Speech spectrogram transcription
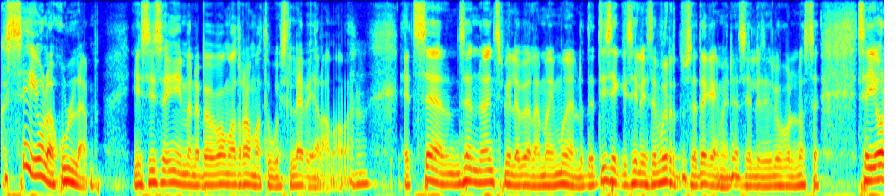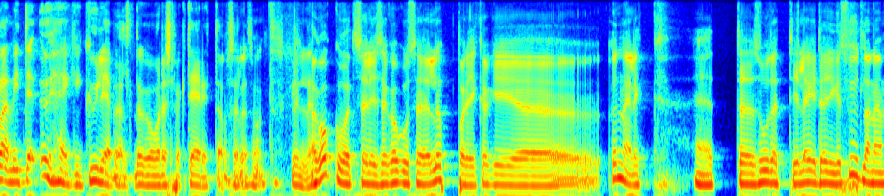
kas see ei ole hullem? ja siis inimene peab oma traumat uuesti läbi elama või mm? -hmm. et see on, see on nüanss, mille peale ma ei mõelnud, et isegi sellise võrdluse tegemine sellisel juhul, noh, see, see ei ole mitte ühegi külje pealt nagu respekteeritav selles mõttes küll. aga kokkuvõttes oli see kogu see lõpp oli ikkagi äh, õnnelik, et äh, suudeti leida õige süüdlane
